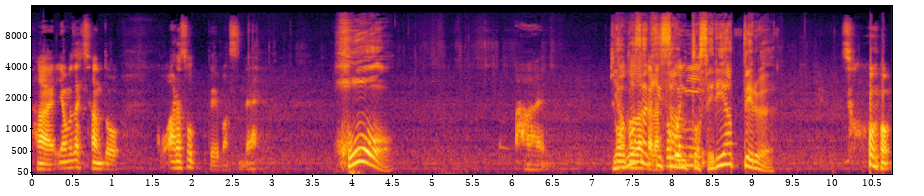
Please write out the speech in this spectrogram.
はい山崎さんと争ってますね。ほうはい。山崎さんと競り合ってる。そう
